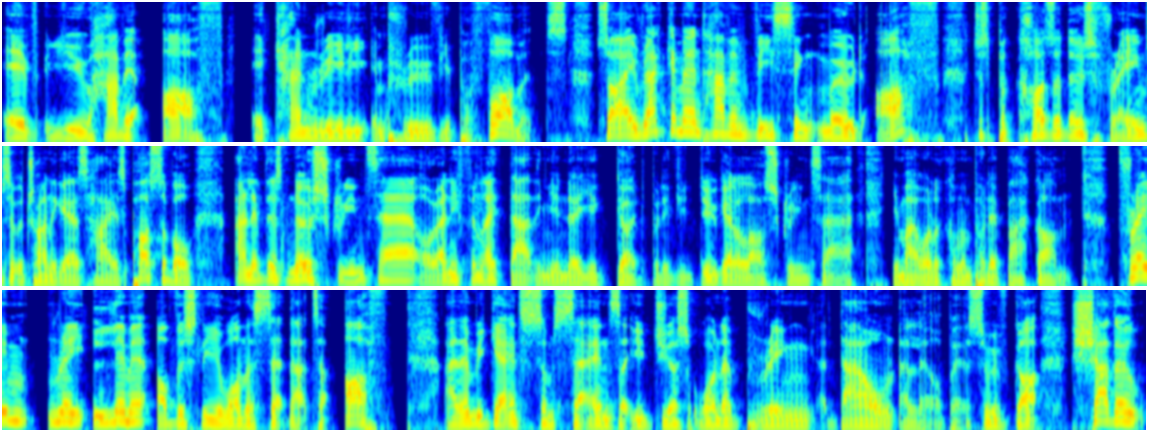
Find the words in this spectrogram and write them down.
if you have it off, it can really improve your performance. So I recommend having VSync mode off just because of those frames that we're trying to get as high as possible. And if there's no screen tear or anything like that, then you know you're good. But if you do get a lot of screen tear, you might want to come and put it back on. Frame rate limit, obviously you want to set that to off. And then we get into some settings that you just want to bring down a little bit. So we've got shadow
